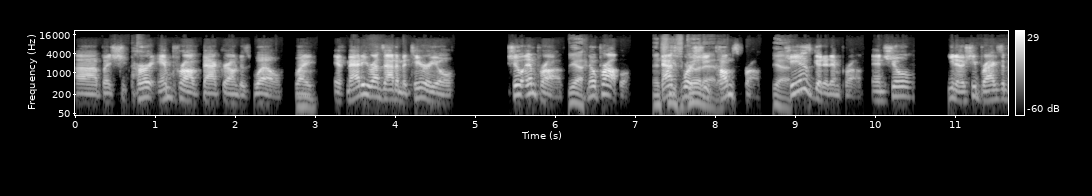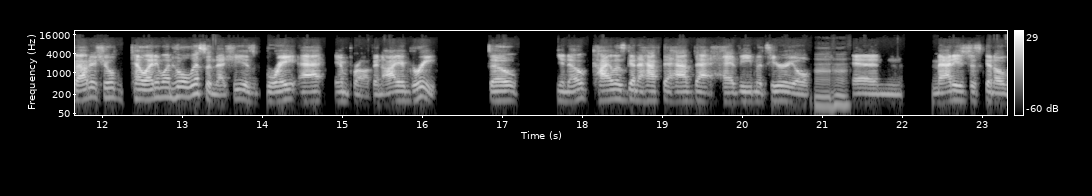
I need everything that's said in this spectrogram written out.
uh, but she, her improv background as well. Like Mm. if Maddie runs out of material, she'll improv, Yeah, no problem. and That's where she at it. comes from. Yeah, She is good at improv, and she'll. You know, she brags about it. She'll tell anyone who'll listen that she is great at improv, and I agree. So, you know, Kyla's gonna have to have that heavy material hmm and Maddie's just gonna,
